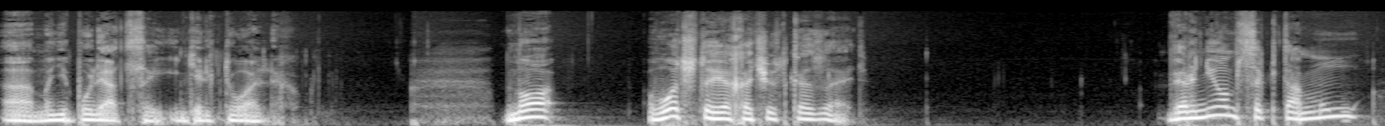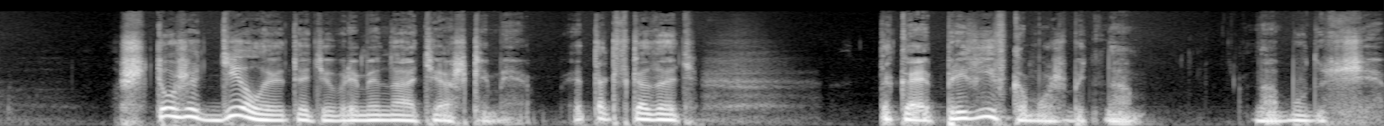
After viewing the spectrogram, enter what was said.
а, манипуляций интеллектуальных. Но вот что я хочу сказать. Вернемся к тому, что же делает эти времена тяжкими. Это, так сказать, такая прививка, может быть, нам на будущее.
